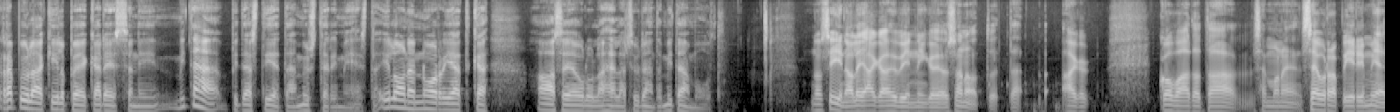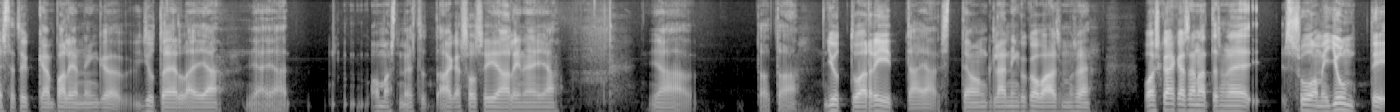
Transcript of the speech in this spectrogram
räpylää kilpeä kädessä, niin mitä pitäisi tietää mysteerimiehestä? Iloinen nuori jätkä, AC Oulu lähellä sydäntä, mitä muuta? No siinä oli aika hyvin niin kuin jo sanottu, että aika kova tota, semmoinen seurapiirimies, tykkään paljon niin jutella ja, ja, ja omasta mielestä aika sosiaalinen ja, ja tota, juttua riittää ja sitten on kyllä niin kova semmoisen voisiko ehkä sanoa, että semmoinen Suomi juntti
